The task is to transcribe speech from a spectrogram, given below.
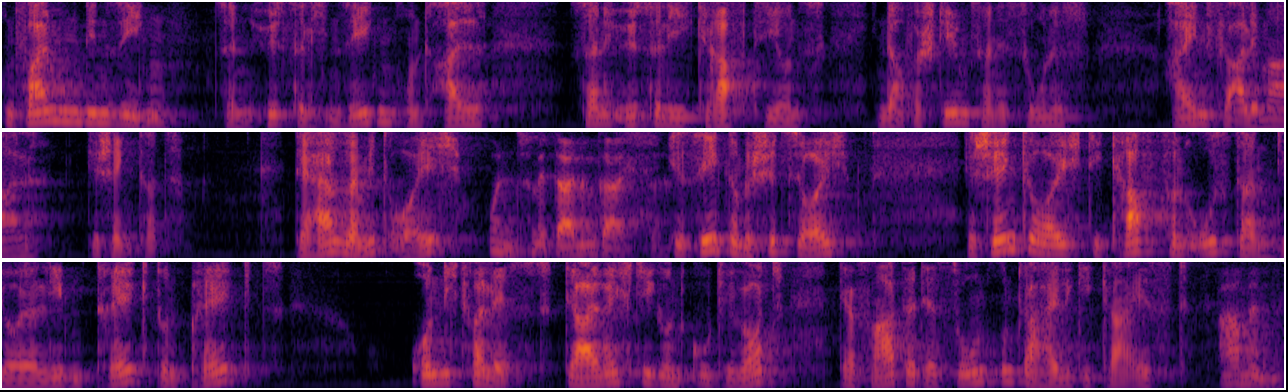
und vor allem um den Segen, seinen österlichen Segen und all seine österliche Kraft, die uns in der Auferstehung seines Sohnes ein für allemal geschenkt hat. Der Herr sei mit euch und mit deinem Geiste. Es segne und beschütze euch es schenke euch die Kraft von Ostern, die euer Leben trägt und prägt und nicht verlässt. Der allmächtige und gute Gott, der Vater, der Sohn und der Heilige Geist. Amen.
